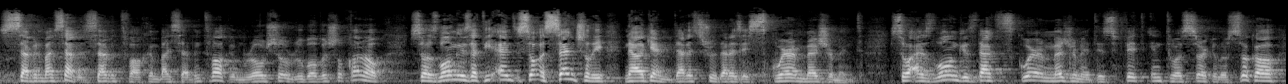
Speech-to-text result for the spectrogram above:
Seven by seven, seven tvachim by seven tvachim, rosho, rubo, v'shulchano. So as long as at the end, so essentially, now again, that is true, that is a square measurement. So as long as that square measurement is fit into a circular sukkah,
